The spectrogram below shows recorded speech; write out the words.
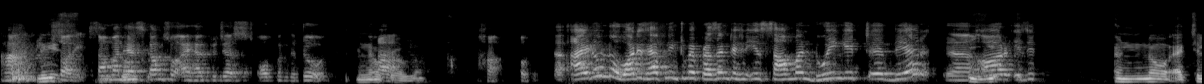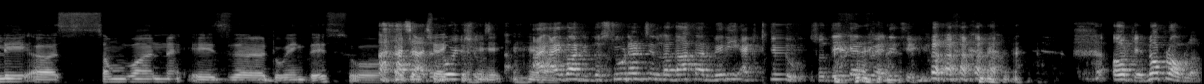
Uh, Please, sorry, someone has come, so I have to just open the door. No Ah. problem. Huh, okay. Uh, I don't know what is happening to my presentation. Is someone doing it uh, there, uh, or is it? Uh, No, actually, uh, someone is uh, doing this, so I Acha, will acha, check. no issues. Yeah. I, I got it. The students in Ladakh are very active, so they can do anything. okay, no problem.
